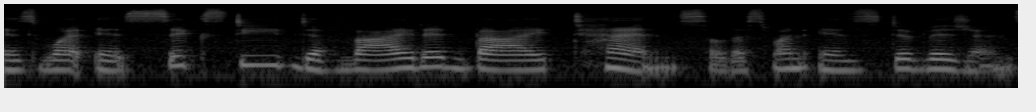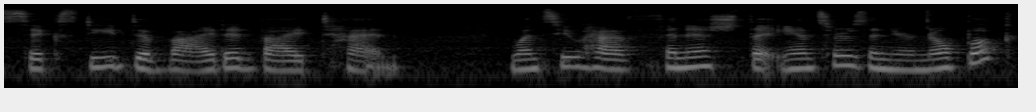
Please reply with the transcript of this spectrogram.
is what is 60 divided by 10. So this one is division. 60 divided by 10. Once you have finished the answers in your notebook,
